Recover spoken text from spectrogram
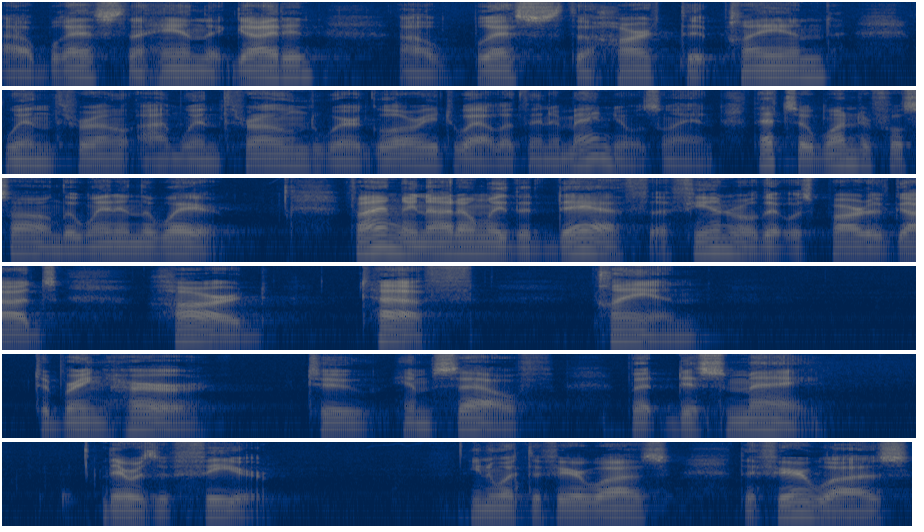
I'll bless the hand that guided, I'll bless the heart that planned, when, thro- uh, when throned where glory dwelleth in Emmanuel's land. That's a wonderful song, the when and the where. Finally, not only the death, a funeral that was part of God's hard tough plan to bring her to himself, but dismay. There was a fear. You know what the fear was? The fear was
